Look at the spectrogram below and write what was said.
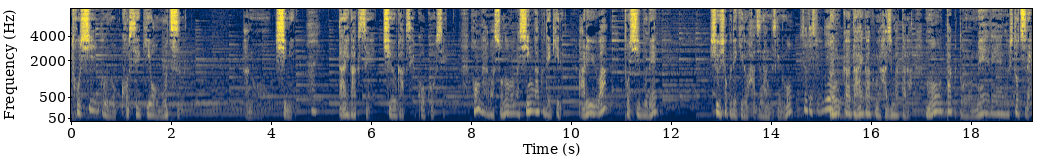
都市部の戸籍を持つあの市民、はい、大学生中学生高校生。本来はそのまま進学できる。あるいは都市部で就職できるはずなんですけどもそうですよね。文化大学目始まったら毛沢東の命令の一つで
